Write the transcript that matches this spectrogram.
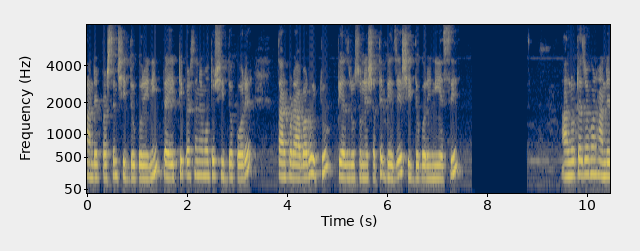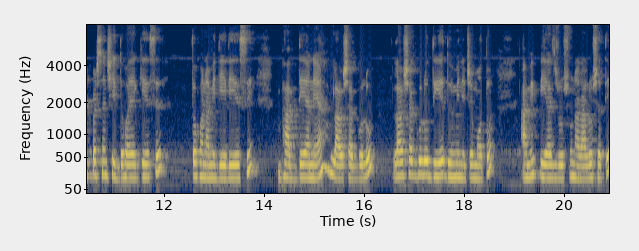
হান্ড্রেড পারসেন্ট সিদ্ধ করিনি। প্রায় এইট্টি পার্সেন্টের মতো সিদ্ধ করে তারপরে আবারও একটু পেঁয়াজ রসুনের সাথে বেজে সিদ্ধ করে নিয়েছি। আলুটা যখন হান্ড্রেড পারসেন্ট সিদ্ধ হয়ে গিয়েছে, তখন আমি দিয়ে দিয়েছি ভাপ দেয়া নেয়া লাউ শাকগুলো। লাউ শাকগুলো দিয়ে দুই মিনিটের মতো আমি পেঁয়াজ, রসুন আর আলুর সাথে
